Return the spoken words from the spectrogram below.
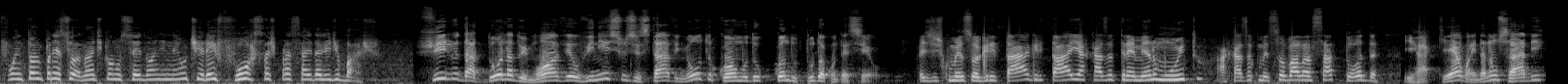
foi tão impressionante que eu não sei de onde nem eu tirei forças para sair dali de baixo. Filho da dona do imóvel, Vinícius estava em outro cômodo quando tudo aconteceu. A gente começou a gritar, a gritar e a casa tremendo muito. A casa começou a balançar toda. E Raquel ainda não sabe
